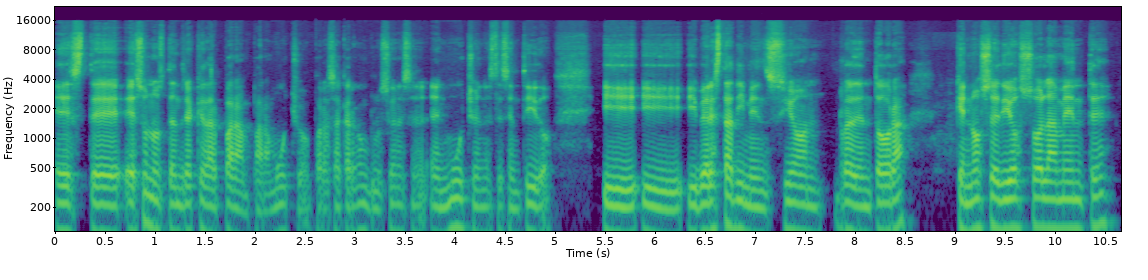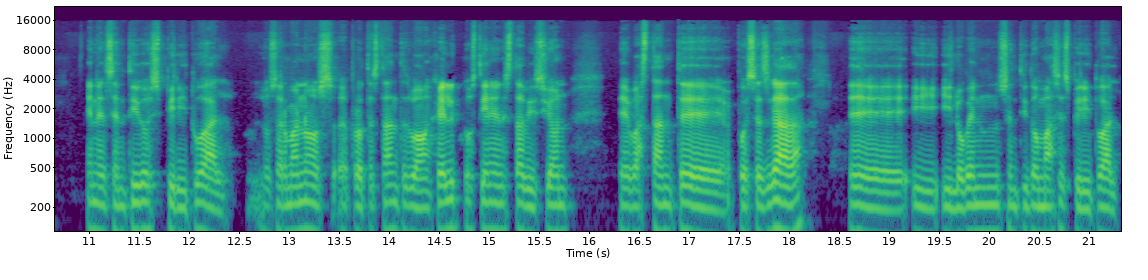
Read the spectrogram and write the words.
este, eso nos tendría que dar para, mucho, para sacar conclusiones en, mucho en este sentido y, ver esta dimensión redentora que no se dio solamente en el sentido espiritual. Los hermanos eh, protestantes o evangélicos tienen esta visión eh, bastante pues sesgada eh, y, lo ven en un sentido más espiritual.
